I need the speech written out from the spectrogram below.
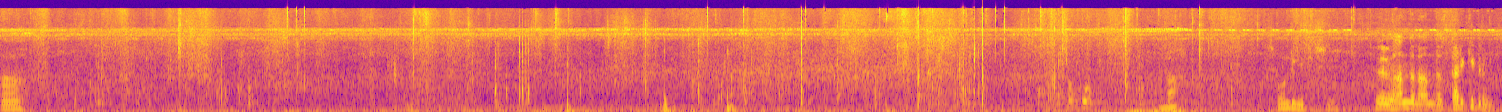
ஆ என்ன சவுண்டு கேட்டுச்சு இல்லை நான் தான் நான் தான் தடுக்கிட்டு இருந்தேன்.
